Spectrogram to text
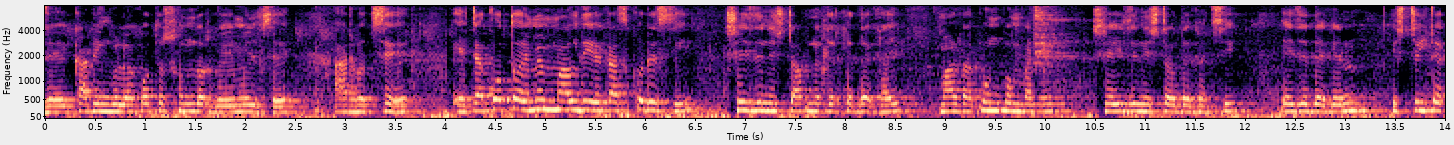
যে কাটিংগুলো কত সুন্দর হয়ে মিলছে। আর হচ্ছে, এটা কত এম এম মাল দিয়ে কাজ করেছি, সেই জিনিসটা আপনাদেরকে দেখাই। মালটা কোন কোম্পানির সেই জিনিসটাও দেখাচ্ছি। এই যে দেখেন স্টিলটেক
